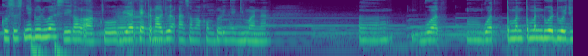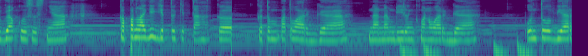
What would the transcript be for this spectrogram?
khususnya dua-dua sih kalau aku biar kayak kenal juga kan sama komplingnya gimana. Eh, buat mm, buat teman-teman dua-dua juga khususnya kapan lagi gitu kita ke ke tempat warga nanam di lingkungan warga untuk biar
